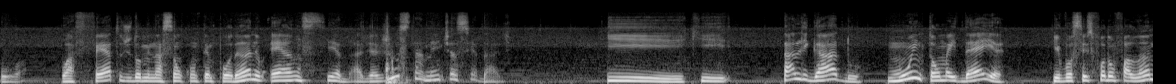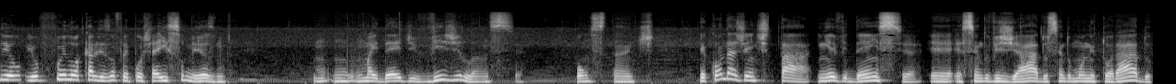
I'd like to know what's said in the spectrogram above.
o, o afeto de dominação contemporâneo, é a ansiedade, é justamente a ansiedade. E que está ligado muito a uma ideia E vocês foram falando e eu, eu fui localizando, falei, poxa, é isso mesmo. Um- uma ideia de vigilância constante. Porque quando a gente está em evidência, é, é sendo vigiado, sendo monitorado,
